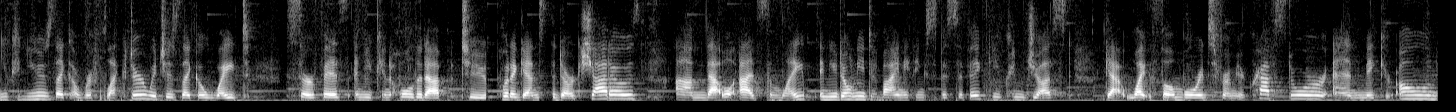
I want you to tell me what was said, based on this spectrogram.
you can use like a reflector, which is like a white surface and you can hold it up to put against the dark shadows. Um, that will add some light and you don't need to buy anything specific. You can just get white foam boards from your craft store and make your own,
